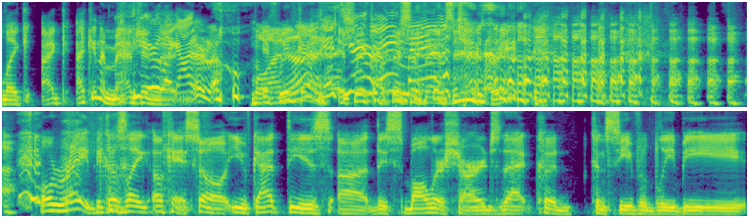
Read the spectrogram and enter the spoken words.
Like I, I can imagine. you're that- like i don't know Why if we've not? got It's if we've got this man. advanced tech, right? Well, right, because like okay, so you've got these uh these smaller shards that could conceivably be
